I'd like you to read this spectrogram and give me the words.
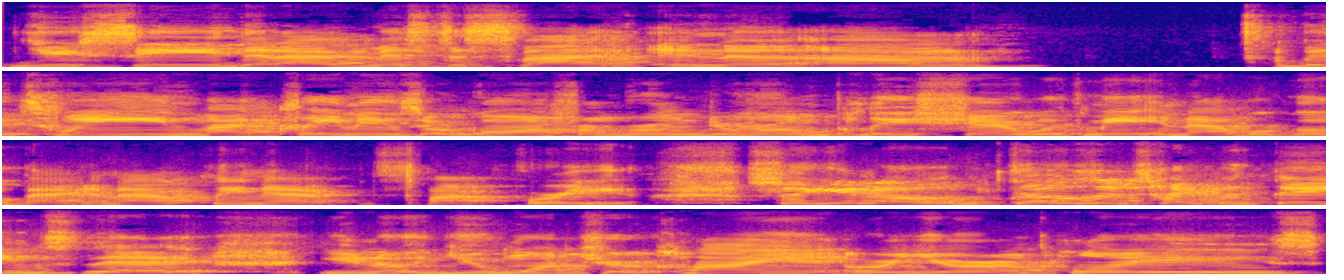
you see that I've missed a spot in the um, between my cleanings or going from room to room, please share with me and I will go back and I'll clean that spot for you. So, you know, those are type of things that, you know, you want your client or your employees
